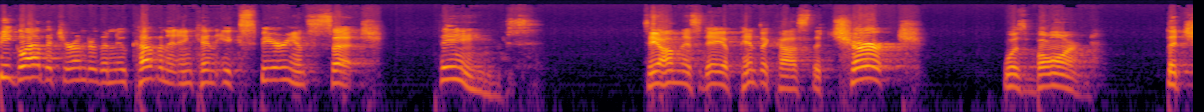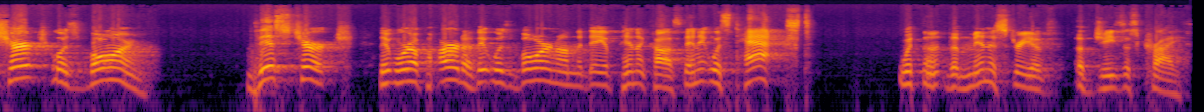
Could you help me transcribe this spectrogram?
Be glad that you're under the new covenant and can experience such things. See, on this day of Pentecost, the church was born. The church was born. This church that we're a part of, it was born on the day of Pentecost, and it was taxed with the, the ministry of, of Jesus Christ.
